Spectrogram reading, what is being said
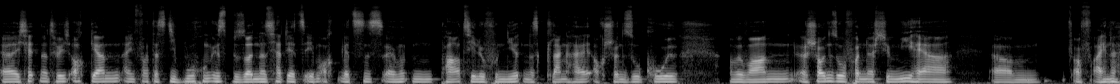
Äh, ich hätte natürlich auch gern einfach, dass die Buchung ist. Besonders, ich hatte jetzt eben auch letztens äh, mit ein paar telefoniert und das klang halt auch schon so cool. Und wir waren äh, schon so von der Chemie her ähm, auf einer,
